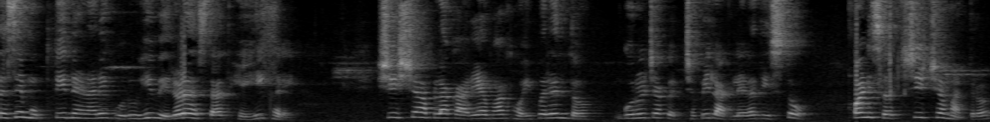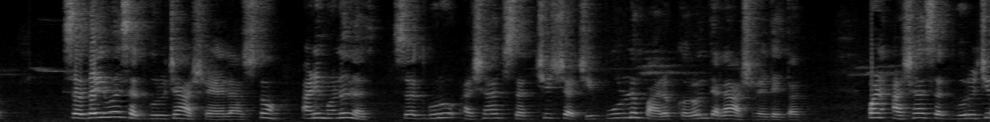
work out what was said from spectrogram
तसे मुक्ती देणारे गुरुही विरळ असतात हेही खरे. शिष्य आपला कार्यभाग होईपर्यंत गुरुच्या कच्छपी लागलेला दिसतो. पण सत्शिष्य मात्र सदैव सद्गुरूच्या आश्रयाला असतो आणि म्हणूनच सद्गुरू अशा सत्शिष्याची पूर्ण पारख करून त्याला आश्रय देतात. पण अशा सद्गुरूची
